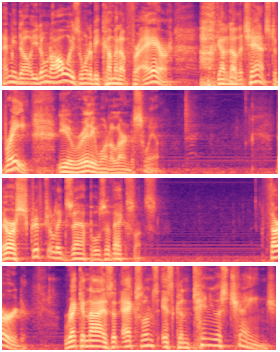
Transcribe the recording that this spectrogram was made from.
How mean, don't? You don't always want to be coming up for air. Got another chance to breathe. You really want to learn to swim. There are scriptural examples of excellence. Third, recognize that excellence is continuous change.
